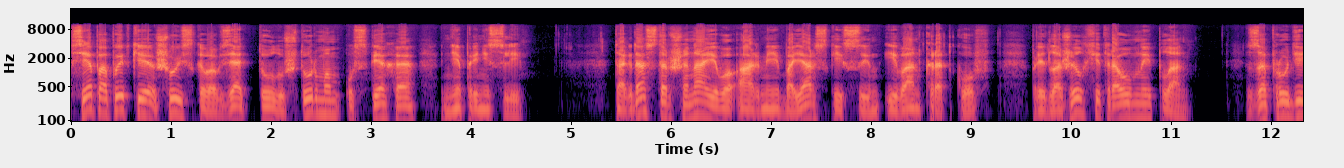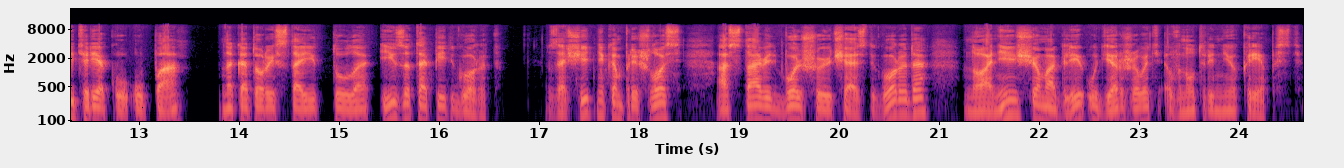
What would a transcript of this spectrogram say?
Все попытки Шуйского взять Тулу штурмом успеха не принесли. Тогда старшина его армии, боярский сын Иван Кратков, предложил хитроумный план — запрудить реку Упа, на которой стоит Тула, и затопить город. Защитникам пришлось оставить большую часть города, но они еще могли удерживать внутреннюю крепость.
